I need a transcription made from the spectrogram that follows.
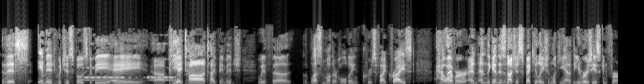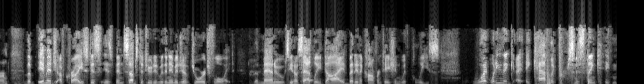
This image, which is supposed to be a uh, Pietà type image with uh, the Blessed Mother holding crucified Christ. However, and, and again, this is not just speculation looking at it. The university has confirmed the image of Christ is has been substituted with an image of George Floyd, the man who you know sadly died, but in a confrontation with police what what do you think a, a, Catholic person is thinking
